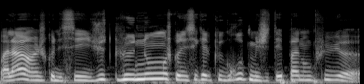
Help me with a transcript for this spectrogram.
voilà, hein, je connaissais juste le nom, je connaissais quelques groupes, mais j'étais pas non plus euh,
